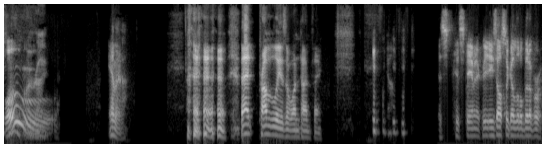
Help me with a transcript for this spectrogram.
Whoa. Alright. Yeah, man. that probably is a one-time thing. His, his stamina. He's also got a little bit of a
